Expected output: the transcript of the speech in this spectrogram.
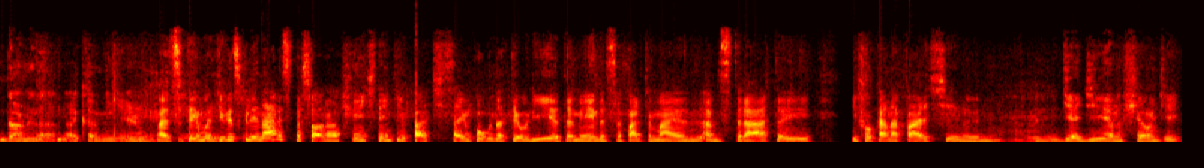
Dorme na, na caminha junto. Mas tem umas dicas culinárias, pessoal, né? Acho que a gente tem que partir, sair um pouco da teoria também, dessa parte mais abstrata e, e focar na parte no, no dia a dia, no chão de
